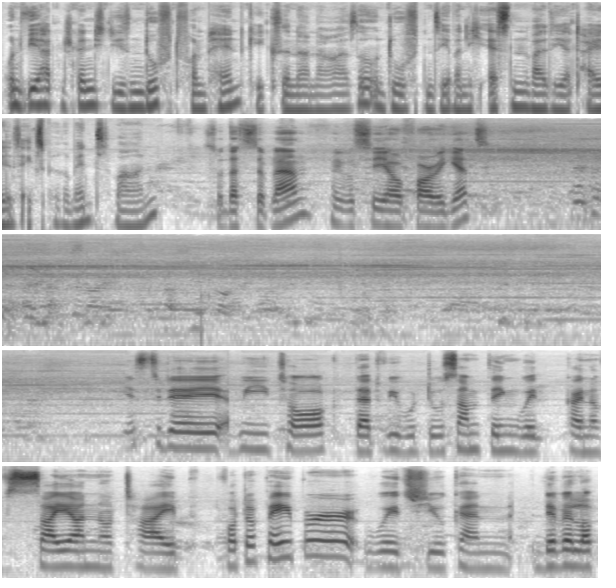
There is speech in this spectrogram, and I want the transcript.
und wir hatten ständig diesen Duft von Pancakes in der Nase und durften sie aber nicht essen, weil sie ja Teil des Experiments waren. So that's the plan. We will see how far we get. Yesterday we talked that we would do something with kind of cyanotype photo paper, which you can develop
